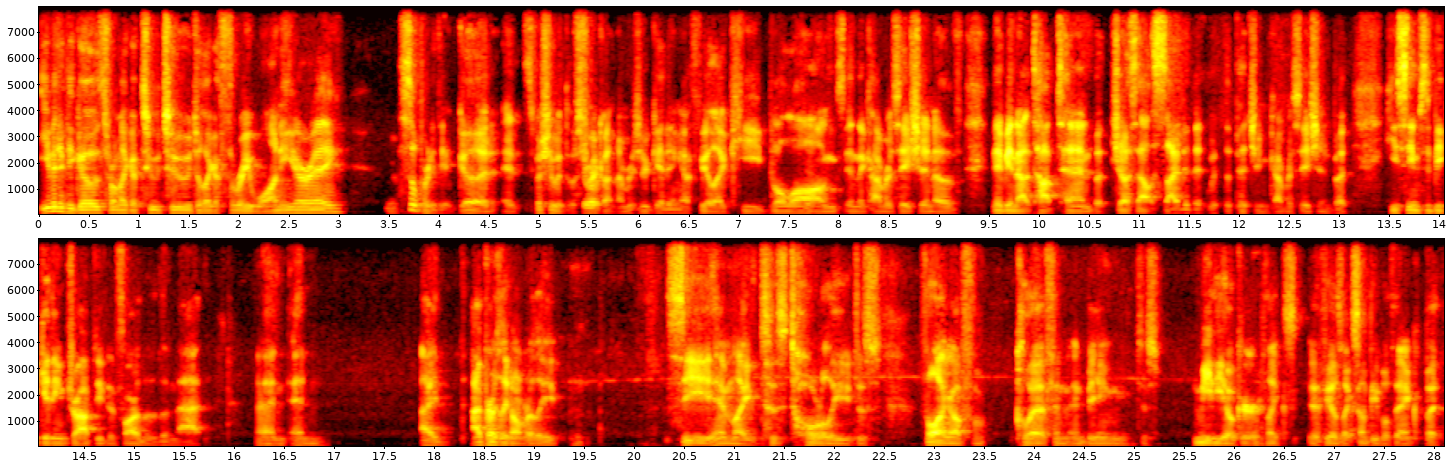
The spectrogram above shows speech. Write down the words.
even if he goes from like a two two to like a three one ERA, still pretty damn good, especially with the Sure. strikeout numbers you're getting. I feel like he belongs in the conversation of maybe not top ten, but just outside of it with the pitching conversation. But he seems to be getting dropped even farther than that, and and I I personally don't really see him like just totally just falling off a cliff and, and being just mediocre like it feels like some people think but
